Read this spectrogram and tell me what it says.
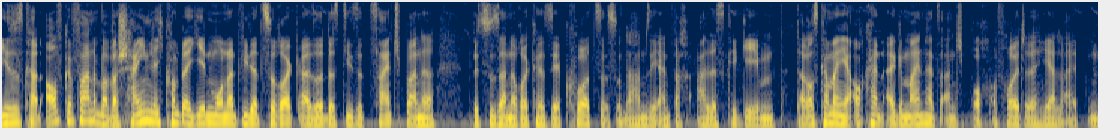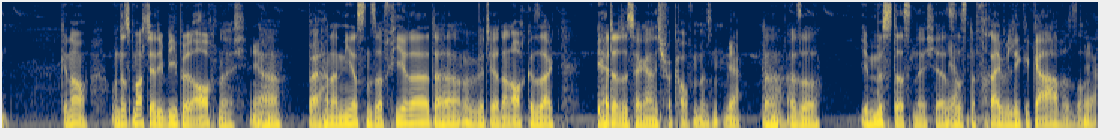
Jesus gerade aufgefahren, aber wahrscheinlich kommt er jeden Monat wieder zurück. Also, dass diese Zeitspanne bis zu seiner Rückkehr sehr kurz ist und da haben sie einfach alles gegeben. Daraus kann man ja auch keinen Allgemeinheitsanspruch auf heute herleiten. Genau. Und das macht ja die Bibel auch nicht. Ja. ja. Bei Hananias und Sapphira, da wird ja dann auch gesagt, ihr hättet das ja gar nicht verkaufen müssen. Ja. Genau. Also ihr müsst das nicht. Ja. Es ja. ist eine freiwillige Gabe. So. Ja.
